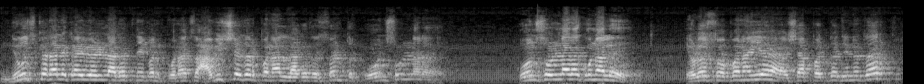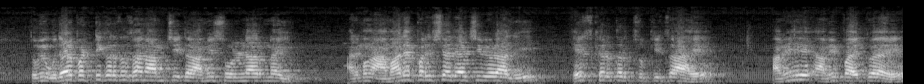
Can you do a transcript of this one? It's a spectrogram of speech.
न्यूज करायला काही वेळ लागत नाही पण कोणाचं आयुष्य जर पणाला लागत असेल तर कोण सोडणार आहे? कोण सोडणार आहे कोणाला? एवढं सोपं नाही आहे अशा पद्धतीनं तर तुम्ही उधळपट्टी करत असाल आमची तर आम्ही सोडणार नाही. आणि मग आम्हाला परीक्षा द्यायची वेळ आली हेच खरं तर चुकीचं आहे. आम्ही आम्ही पाहतोय आहे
